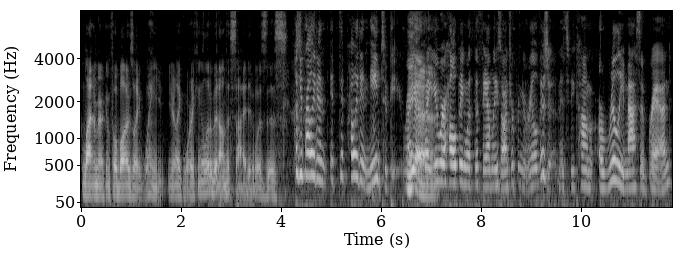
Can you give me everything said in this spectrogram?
Latin American footballers, like, wait, you- you're like working a little bit on the side. It was this. Because you probably didn't, it probably didn't need to be, right? Yeah. But you were helping with the family's entrepreneurial vision. It's become a really massive brand.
